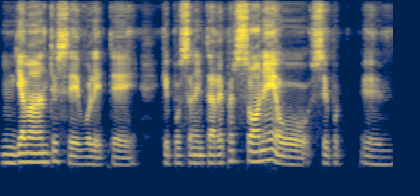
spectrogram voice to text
un diamante se volete che possano entrare persone o se eh,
